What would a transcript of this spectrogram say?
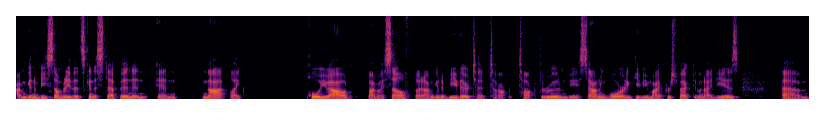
i'm going to be somebody that's going to step in and and not like pull you out by myself but i'm going to be there to talk talk through it and be a sounding board and give you my perspective and ideas um,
